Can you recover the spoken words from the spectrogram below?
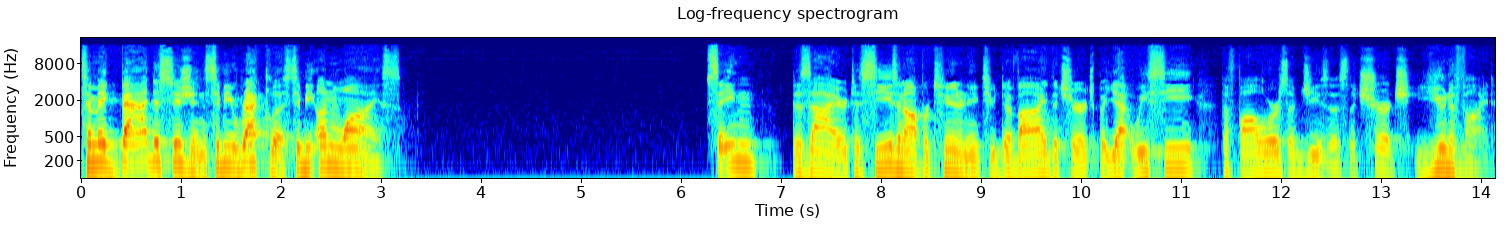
to make bad decisions, to be reckless, to be unwise. Satan desired to seize an opportunity to divide the church, but yet we see the followers of Jesus, the church, unified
